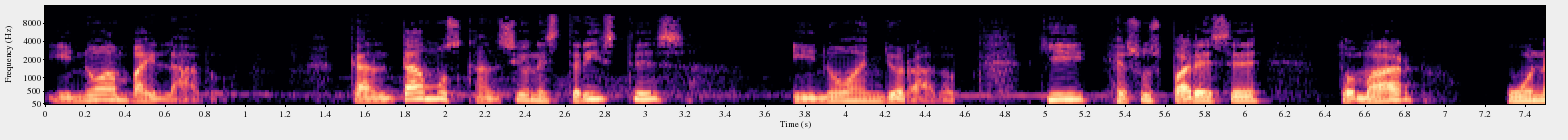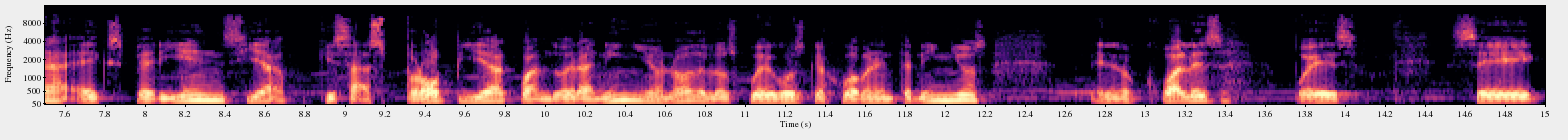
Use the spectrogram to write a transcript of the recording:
y no han bailado. Cantamos canciones tristes y no han llorado. Aquí Jesús parece tomar una experiencia quizás propia cuando era niño, ¿no? De los juegos que jugaban entre niños, en los cuales pues se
